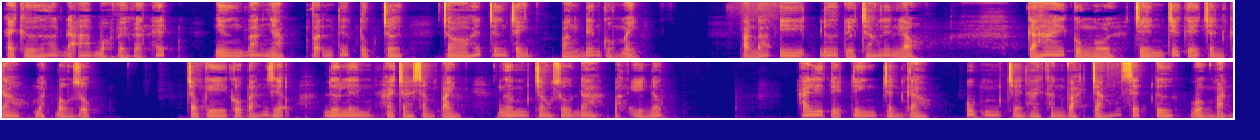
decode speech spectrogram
Khách cứa đã bỏ về gần hết, nhưng ban nhạc vẫn tiếp tục chơi cho hết chương trình bằng đêm của mình. Phan Bá Y đưa Tùy Trang lên lầu. Cả hai cùng ngồi trên chiếc ghế chân cao mặt bầu dục. Trong khi cô bán rượu đưa lên hai chai champagne ngâm trong soda bằng inox. Hai ly thủy tinh chân cao úp trên hai khăn vải trắng xếp tư vuông vắn.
